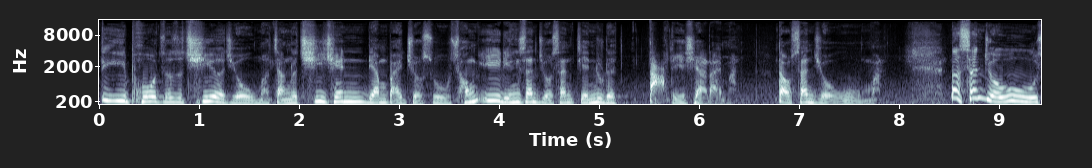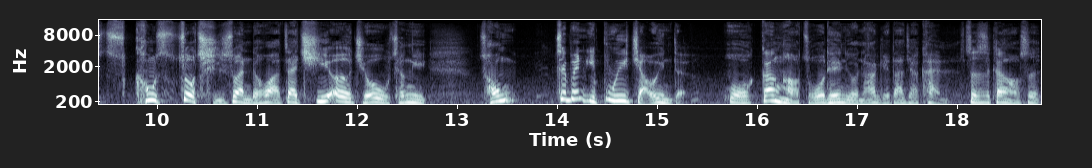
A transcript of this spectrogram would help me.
第一波就是七二九五嘛，涨了七千两百九十五，从一零三九三渐入的大跌下来嘛，到三九五五嘛。那三九五五空做起算的话，在七二九五乘以从这边一步一脚印的，我刚好昨天有拿给大家看，这是刚好是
